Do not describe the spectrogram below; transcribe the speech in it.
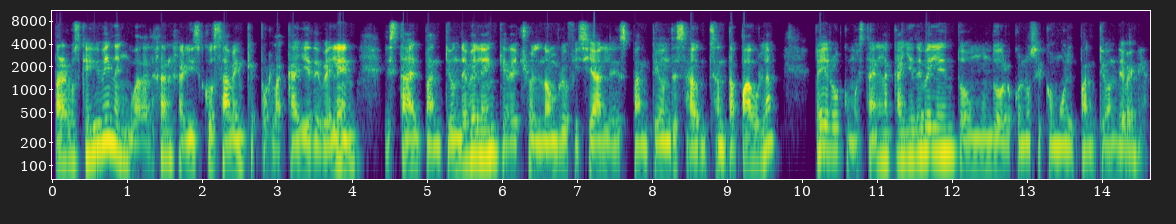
para los que viven en Guadalajara, Jalisco, saben que por la calle de Belén está el Panteón de Belén, que de hecho el nombre oficial es Panteón de Santa Paula, pero como está en la calle de Belén, todo el mundo lo conoce como el Panteón de Belén.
